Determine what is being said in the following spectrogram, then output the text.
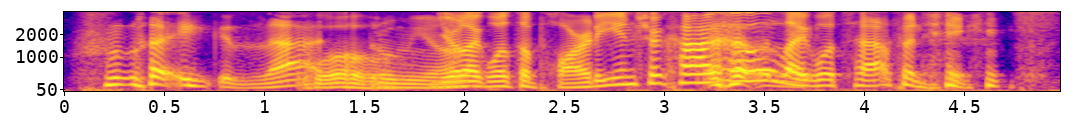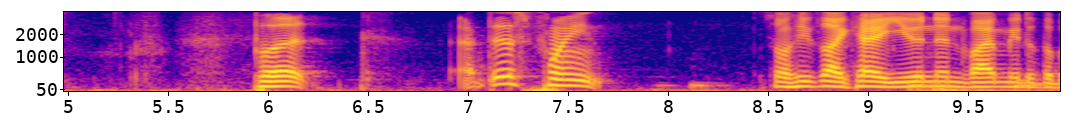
like that Whoa. threw me off. You're like, what's the party in Chicago? like, what's happening? but at this point, so he's like, hey, you didn't invite me to the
